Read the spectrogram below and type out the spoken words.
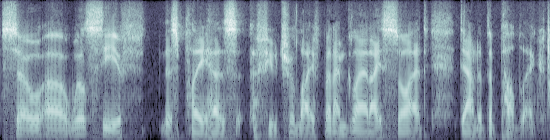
So uh, we'll see if this play has a future life, but I'm glad I saw it down at the public.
